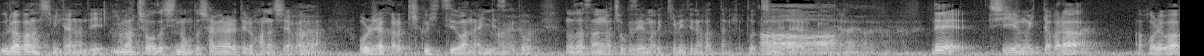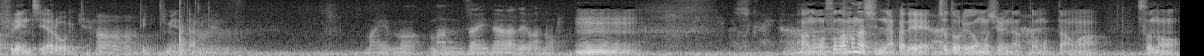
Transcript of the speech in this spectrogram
裏話みたいなんで今ちょうど死ぬほど喋られてる話やから、はい。俺らから聞く必要はないんですけど、はいはい野田さんが直前まで決めてなかったみたいなどっちのネタやるかみたいな、はいはいはいで CM 行ったから、はい。あこれはフレンチやろうみたいな。で決めたみたいな。うん。まあ、漫才ならではの。うん。確かにな。あのその話の中ではい。ちょっと俺が面白いなと思ったのは、その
